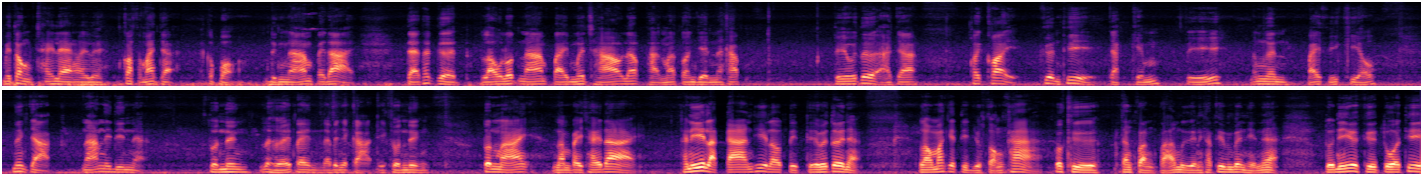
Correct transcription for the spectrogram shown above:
ไม่ต้องใช้แรงอะไรเลย ก็สามารถจะกระเปาะดึงน้ำไปได้ แต่ถ้าเกิดเราลดน้ำไปเมื่อเช้าแล้วผ่านมาตอนเย็นนะครับ เทนซิมิเตอร์อาจจะค่อยๆ เคลื่อนที่จากเข็มสีน้ำเงินไปสีเขียว เนื่องจากน้ำในดินเนี่ยส่วนหนึ่งระเหยไปในบรรยากาศอีกส่วนหนึ่งต้นไม้นำไปใช้ได้ครานี้หลักการที่เราติดเทอร์เวเตอร์เนี่ยเรามักจะติดอยู่ 2 ค่า ก็คือทางฝั่งฝามือนะครับที่เพื่อนๆเห็นเนี่ยตัวนี้ก็คือตัวที่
